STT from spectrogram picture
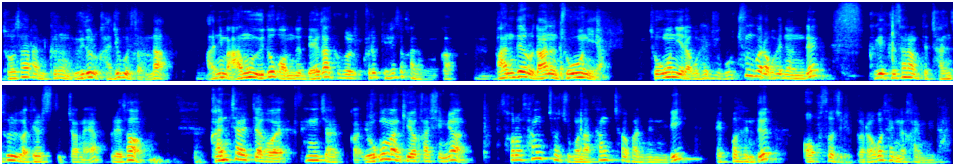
저 사람이 그런 의도를 가지고 있었나? 아니면 아무 의도가 없는데 내가 그걸 그렇게 해석하는 건가? 반대로 나는 조언이야. 조언이라고 해주고 충고라고 해줬는데 그게 그 사람한테 잔소리가 될 수도 있잖아요. 그래서 관찰자가 행위자일까? 요것만 기억하시면 서로 상처 주거나 상처받는 일이 100% 없어질 거라고 생각합니다.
